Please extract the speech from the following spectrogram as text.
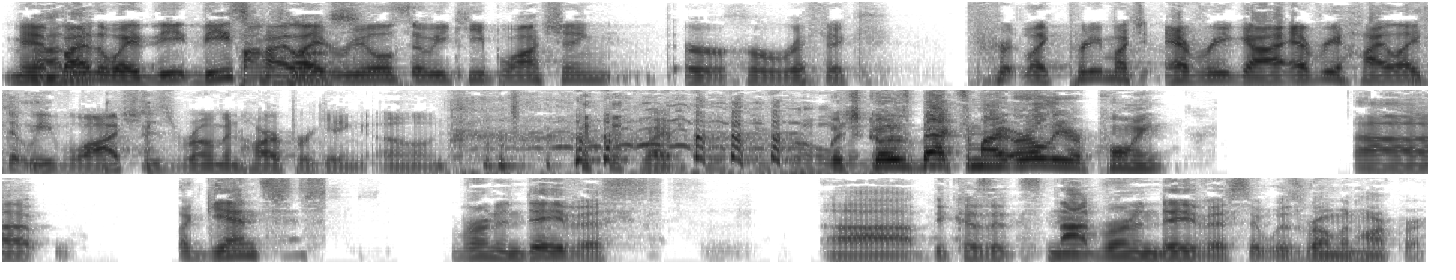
Man, Uh, by they- the way, the, these Panthers. highlight reels that we keep watching are horrific. For, like pretty much every guy, every highlight that we've watched is Roman Harper getting owned. right. Which goes back to my earlier point. Uh, against Vernon Davis, uh, because it's not Vernon Davis, it was Roman Harper.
